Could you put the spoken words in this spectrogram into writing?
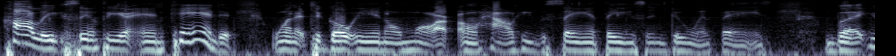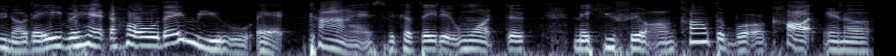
colleagues, Cynthia and Kandi, wanted to go in on Marc on how he was saying things and doing things. But, you know, they even had to hold their mule at times because they didn't want to make you feel uncomfortable or caught in a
